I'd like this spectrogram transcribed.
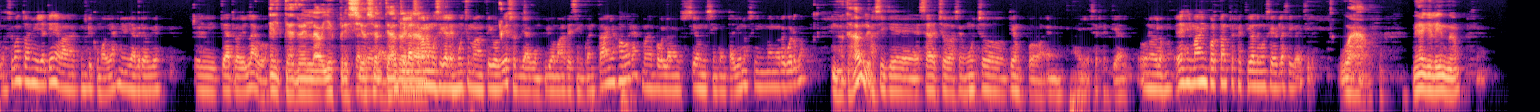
no sé cuántos años ya tiene, va a cumplir como 10 años ya creo que, el Teatro del Lago. El Teatro del Lago, y es precioso el Teatro del la Lago. Semana Musical es mucho más antiguo que eso, ya cumplió más de 50 años ahora, va por la versión 51 si mal no recuerdo. Notable. Así que se ha hecho hace mucho tiempo en ahí ese festival. Uno de los es el más importante festival de música clásica de Chile. ¡Wow! Mira qué lindo.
